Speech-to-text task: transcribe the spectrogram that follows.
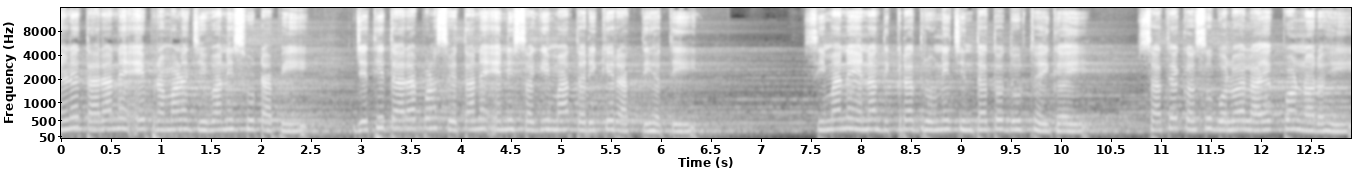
એણે તારાને એ પ્રમાણે જીવવાની છૂટ આપી, જેથી તારા પણ શ્વેતાને એની સગી મા તરીકે રાખતી હતી. સીમાને એના દીકરા ધ્રુવની ચિંતા તો દૂર થઈ ગઈ, સાથે કશું બોલવા લાયક પણ ન રહી.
